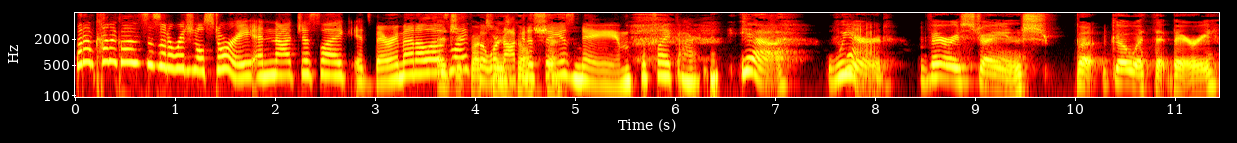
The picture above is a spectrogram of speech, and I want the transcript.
But I'm kind of glad this is an original story and not just like it's Barry Manilow's A life, but we're not going to say his name. It's like, all right. Yeah, weird, very strange. but go with it, Barry.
